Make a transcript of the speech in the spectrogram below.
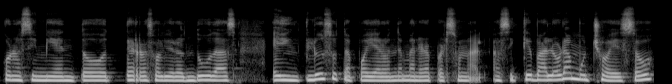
conocimiento, te resolvieron dudas e incluso te apoyaron de manera personal. Así que valora mucho eso.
